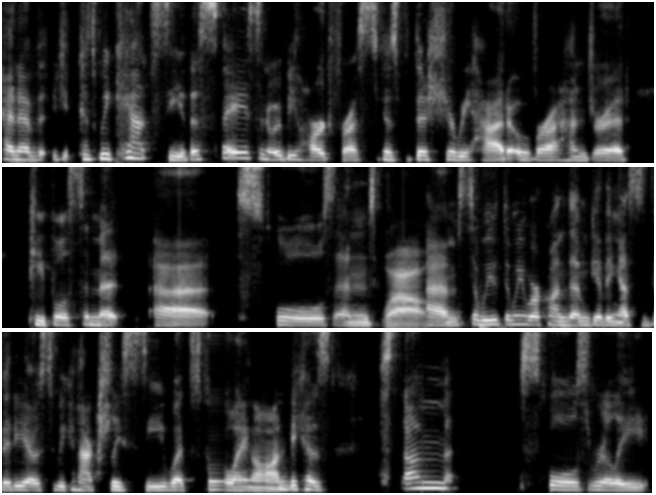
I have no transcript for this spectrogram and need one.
kind of because we can't see the space and it would be hard for us because this year we had over a hundred people submit uh, schools and wow. um, so we then we work on them giving us videos so we can actually see what's going on because some schools really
